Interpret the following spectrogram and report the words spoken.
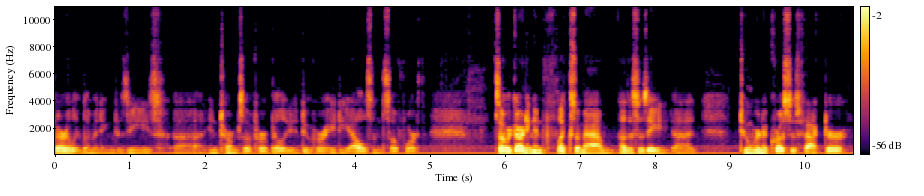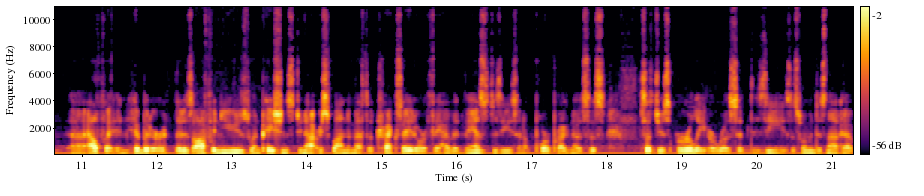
fairly limiting disease uh, in terms of her ability to do her ADLs and so forth. So regarding infliximab, now this is a uh, tumor necrosis factor uh, alpha inhibitor that is often used when patients do not respond to methotrexate or if they have advanced disease and a poor prognosis, such as early erosive disease. This woman does not have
